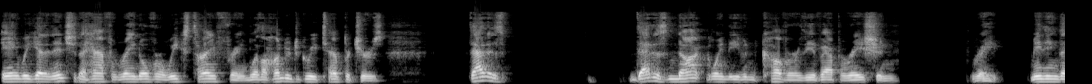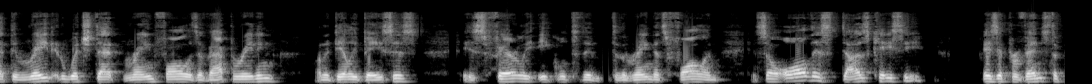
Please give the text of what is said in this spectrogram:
and we get an inch and a half of rain over a week's time frame with 100 degree temperatures, that is that is not going to even cover the evaporation rate, meaning that the rate at which that rainfall is evaporating on a daily basis is fairly equal to the to the rain that's fallen. And so all this does, Casey, is it prevents the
